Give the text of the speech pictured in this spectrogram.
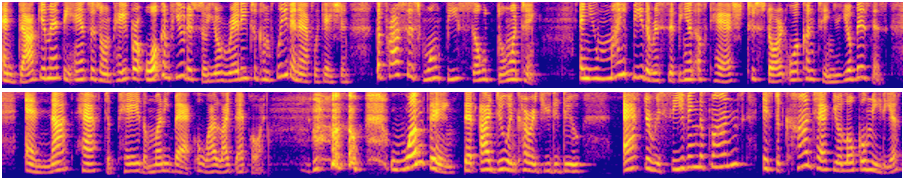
and document the answers on paper or computer so you're ready to complete an application, the process won't be so daunting. And you might be the recipient of cash to start or continue your business and not have to pay the money back. Oh, I like that part. One thing that I do encourage you to do after receiving the funds is to contact your local media,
